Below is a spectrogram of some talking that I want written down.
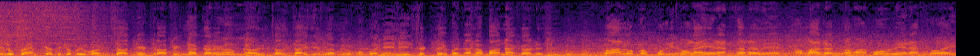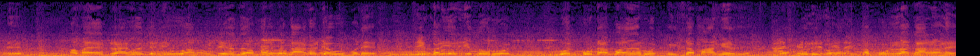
એ લોકો એમ કહે છે કે ભાઈ વરસાદ ને ટ્રાફિકના કારણે અમને હલચલ થાય છે એટલે અમે લોકો બને નહીં શકતા. એ બધાના બહાના કાઢે છે લોકો. આ લોકો પોલીસવાળા હેરાન કરે છે. અમારા રસ્તામાં બહુ હેરાન થવાય છે. અમે ડ્રાઈવર છે ને એવું આપ્યું છે કે અમારે તો આગળ જવું પડે. નીકળીએ છીએ તો રોજ રોજ ફોટા પાડે, રોજ પૈસા માંગે છે. આ પુલના કારણે.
